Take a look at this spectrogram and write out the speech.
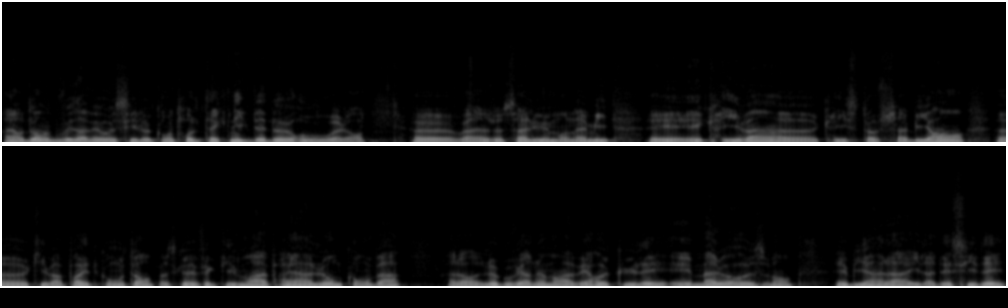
Alors donc, vous avez aussi le contrôle technique des deux roues. Alors euh, voilà, je salue mon ami écrivain euh, Christophe Chabiran, qui va pas être content parce qu'effectivement, après un long combat, alors le gouvernement avait reculé et malheureusement, eh bien là, il a décidé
